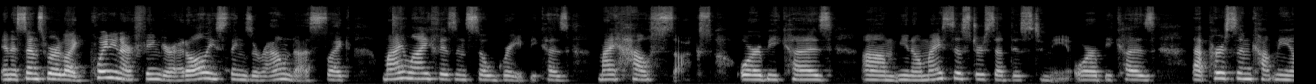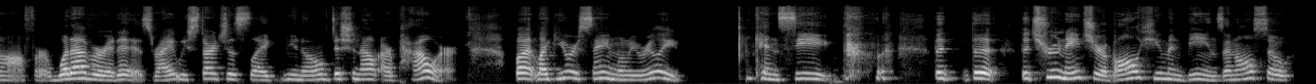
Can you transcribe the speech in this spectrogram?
In a sense, we're like pointing our finger at all these things around us, like, my life isn't so great because my house sucks, or because um, you know, my sister said this to me, or because that person cut me off, or whatever it is, right? We start just like, you know, dishing out our power. But like you were saying, when we really can see the the the true nature of all human beings and also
